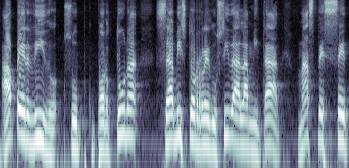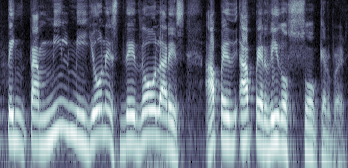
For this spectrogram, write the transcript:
Ha perdido, su fortuna se ha visto reducida a la mitad, más de 70 mil millones de dólares ha perdido Zuckerberg.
